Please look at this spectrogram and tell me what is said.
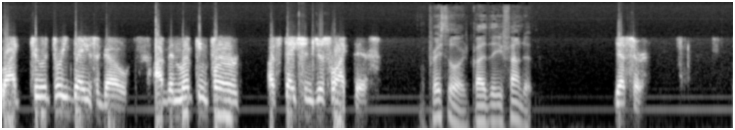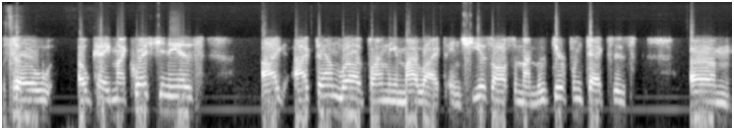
like two or three days ago. I've been looking for a station just like this. Well, praise the Lord. Glad that you found it. Yes, sir. What's so, up? okay, my question is I I found love finally in my life and she is awesome. I moved here from Texas. Um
